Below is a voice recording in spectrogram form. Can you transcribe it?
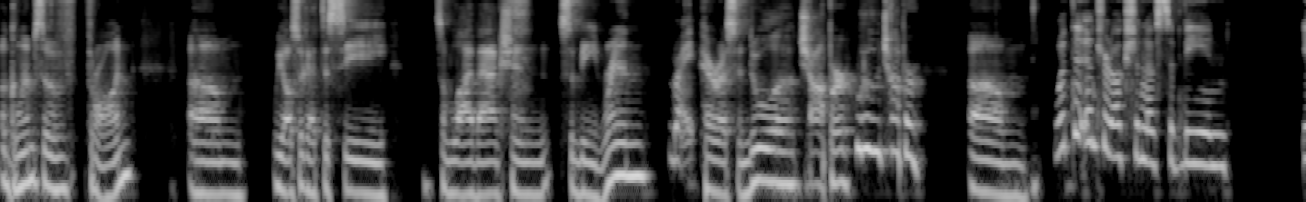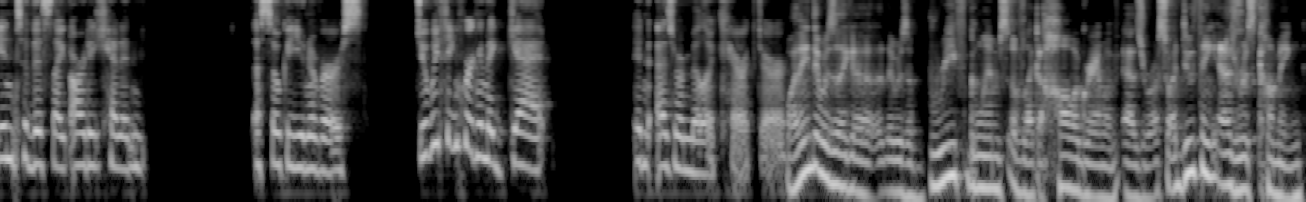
a glimpse of Thrawn. Um, we also got to see some live action Sabine Wren, Right. Hera Syndulla, Chopper, woohoo, Chopper. Um, With the introduction of Sabine into this like already canon Ahsoka universe, do we think we're gonna get an Ezra Miller character? Well, I think there was like a there was a brief glimpse of like a hologram of Ezra. So I do think Ezra's coming.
